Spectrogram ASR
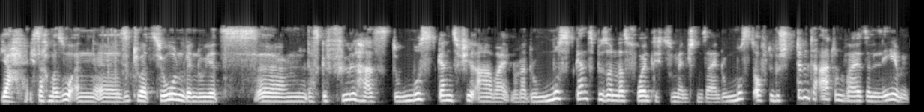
ja, ich sag mal so, an äh, Situationen, wenn du jetzt ähm, das Gefühl hast, du musst ganz viel arbeiten oder du musst ganz besonders freundlich zu Menschen sein, du musst auf eine bestimmte Art und Weise leben,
